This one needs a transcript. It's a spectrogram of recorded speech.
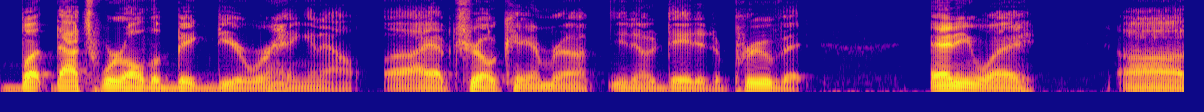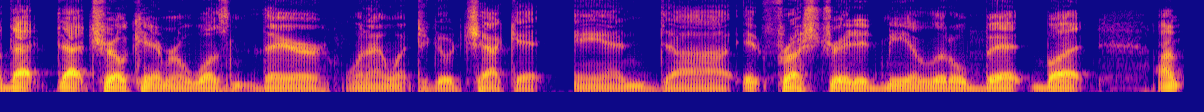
but that's where all the big deer were hanging out. Uh, I have trail camera, you know, data to prove it. Anyway, uh, that that trail camera wasn't there when I went to go check it, and uh, it frustrated me a little bit. But I'm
